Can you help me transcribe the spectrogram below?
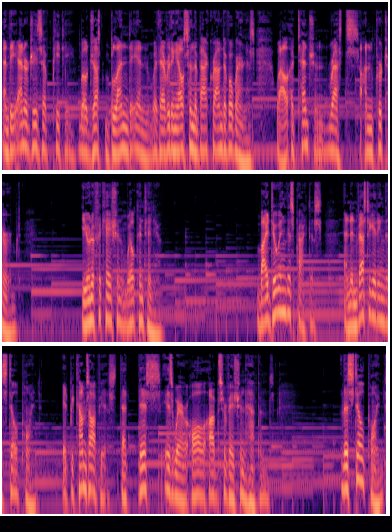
and the energies of piti will just blend in with everything else in the background of awareness, while attention rests unperturbed. Unification will continue. By doing this practice and investigating the still point, it becomes obvious that this is where all observation happens. The still point,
